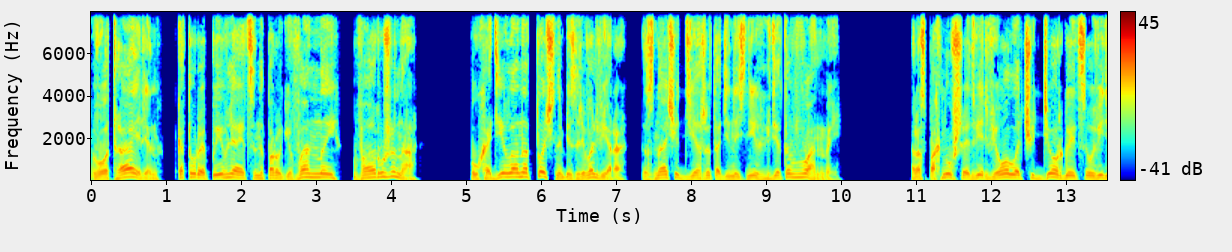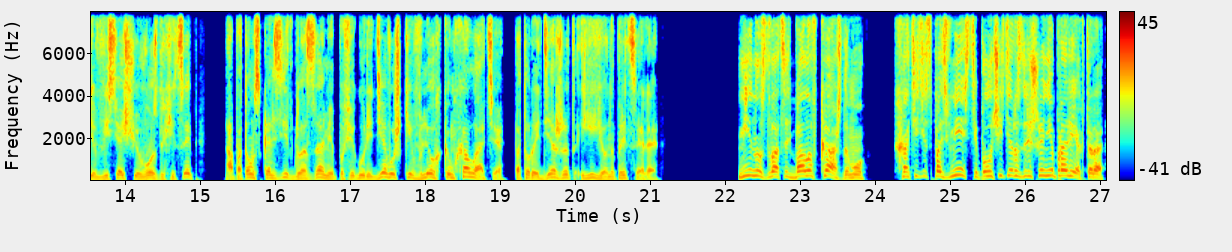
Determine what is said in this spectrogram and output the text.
Вот Айрин, которая появляется на пороге ванной, вооружена. Уходила она точно без револьвера, значит, держит один из них где-то в ванной. Распахнувшая дверь Виола чуть дергается, увидев висящую в воздухе цепь, а потом скользит глазами по фигуре девушки в легком халате, который держит ее на прицеле. «Минус 20 баллов каждому. Хотите спать вместе, получите разрешение проректора.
